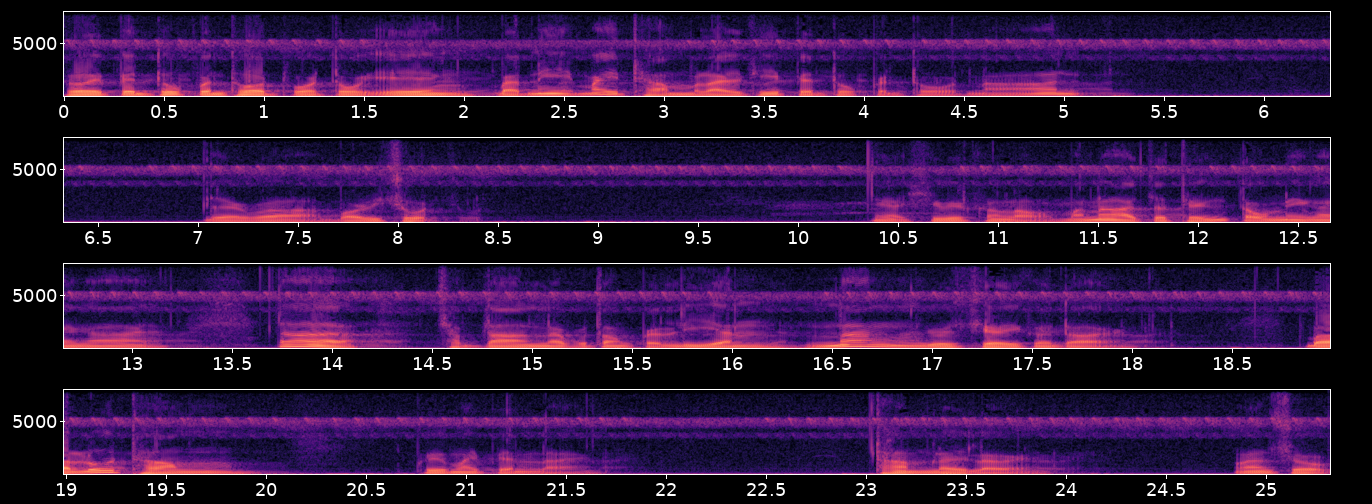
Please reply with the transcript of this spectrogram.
เคยเป็นทุกข์เป็นโทษตัวตัวเอง แบบนี้ไม่ทำอะไรที่เป็นทุกข์เป็นโทษนั้นเรียกว่าบริสุทธิ์ เนี่ยชีวิตของเรา มันน่าจะถึงตรงนี้ง่าย ๆ ถ้าชำนาญแล้วก็ต้องไปเรียน นั่งอยู่เฉยก็ได้บรรลุธรรมคือไม่เป็นไรทำได้เลย มันสุข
